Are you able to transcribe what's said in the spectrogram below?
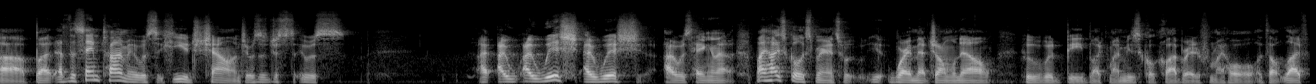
Uh, but at the same time, it was a huge challenge. It was just, it was. I, I, I wish, I wish I was hanging out. My high school experience, where I met John Linnell, who would be like my musical collaborator for my whole adult life,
